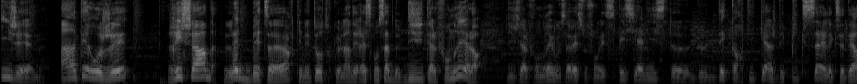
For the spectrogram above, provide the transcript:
IGN a interrogé Richard Ledbetter, qui n'est autre que l'un des responsables de Digital Foundry. Alors, Digital Foundry, vous le savez, ce sont les spécialistes de décortiquage des pixels, etc.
